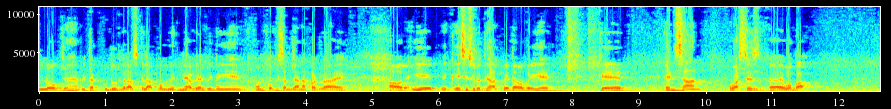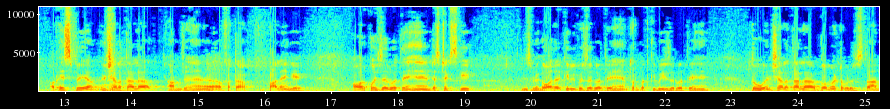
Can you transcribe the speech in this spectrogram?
लोग जो हैं अभी तक दूर दराज के इलाकों में इतने अवेयर भी नहीं हैं, उनको भी समझाना पड़ रहा है। और ये एक ऐसी सूरत हाल पैदा हो गई है कि इंसान वर्सेस वबा। और इस पे हम इन ताला, हम जो है, फतह पालेंगे। और कुछ ज़रूरतें हैं डिस्ट्रिक्स की, जिसमें गवादर की भी कुछ ज़रूरतें हैं, तुरबत की भी ज़रूरतें हैं। तो वो इन ताला गवर्नमेंट ऑफ़ बलूचिस्तान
